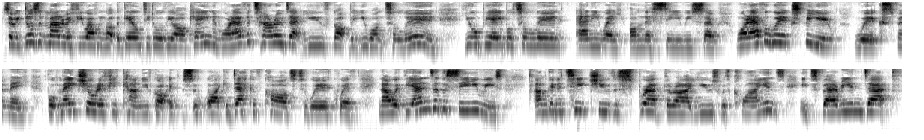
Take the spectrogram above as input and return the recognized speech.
so it doesn't matter if you haven't got the gilded or the arcanum whatever tarot deck you've got that you want to learn you'll be able to learn anyway on this series. So whatever works for you works for me. But make sure if you can, you've got a, like a deck of cards to work with. Now at the end of the series, I'm going to teach you the spread that I use with clients. It's very in depth.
